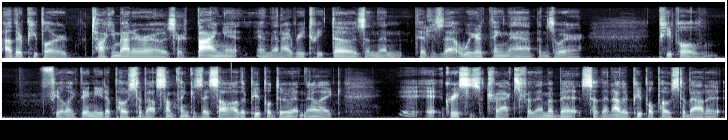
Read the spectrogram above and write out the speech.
other people are talking about arrows or buying it. And then I retweet those. And then there's that weird thing that happens where people feel like they need to post about something because they saw other people do it. And they're like, it, it greases the tracks for them a bit. So then other people post about it.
